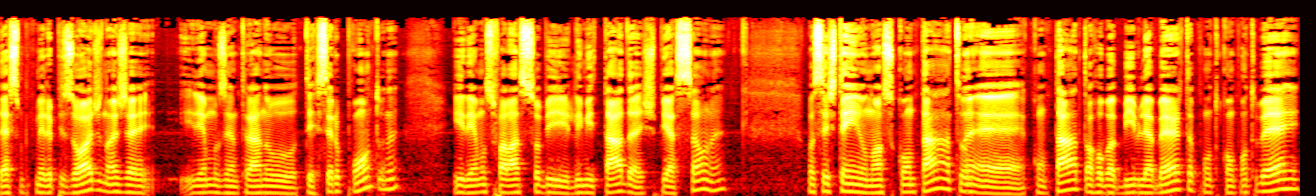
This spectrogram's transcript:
11 episódio, nós já iremos entrar no terceiro ponto, né? Iremos falar sobre limitada expiação, né? Vocês têm o nosso contato, né? é contato@bibliaaberta.com.br.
